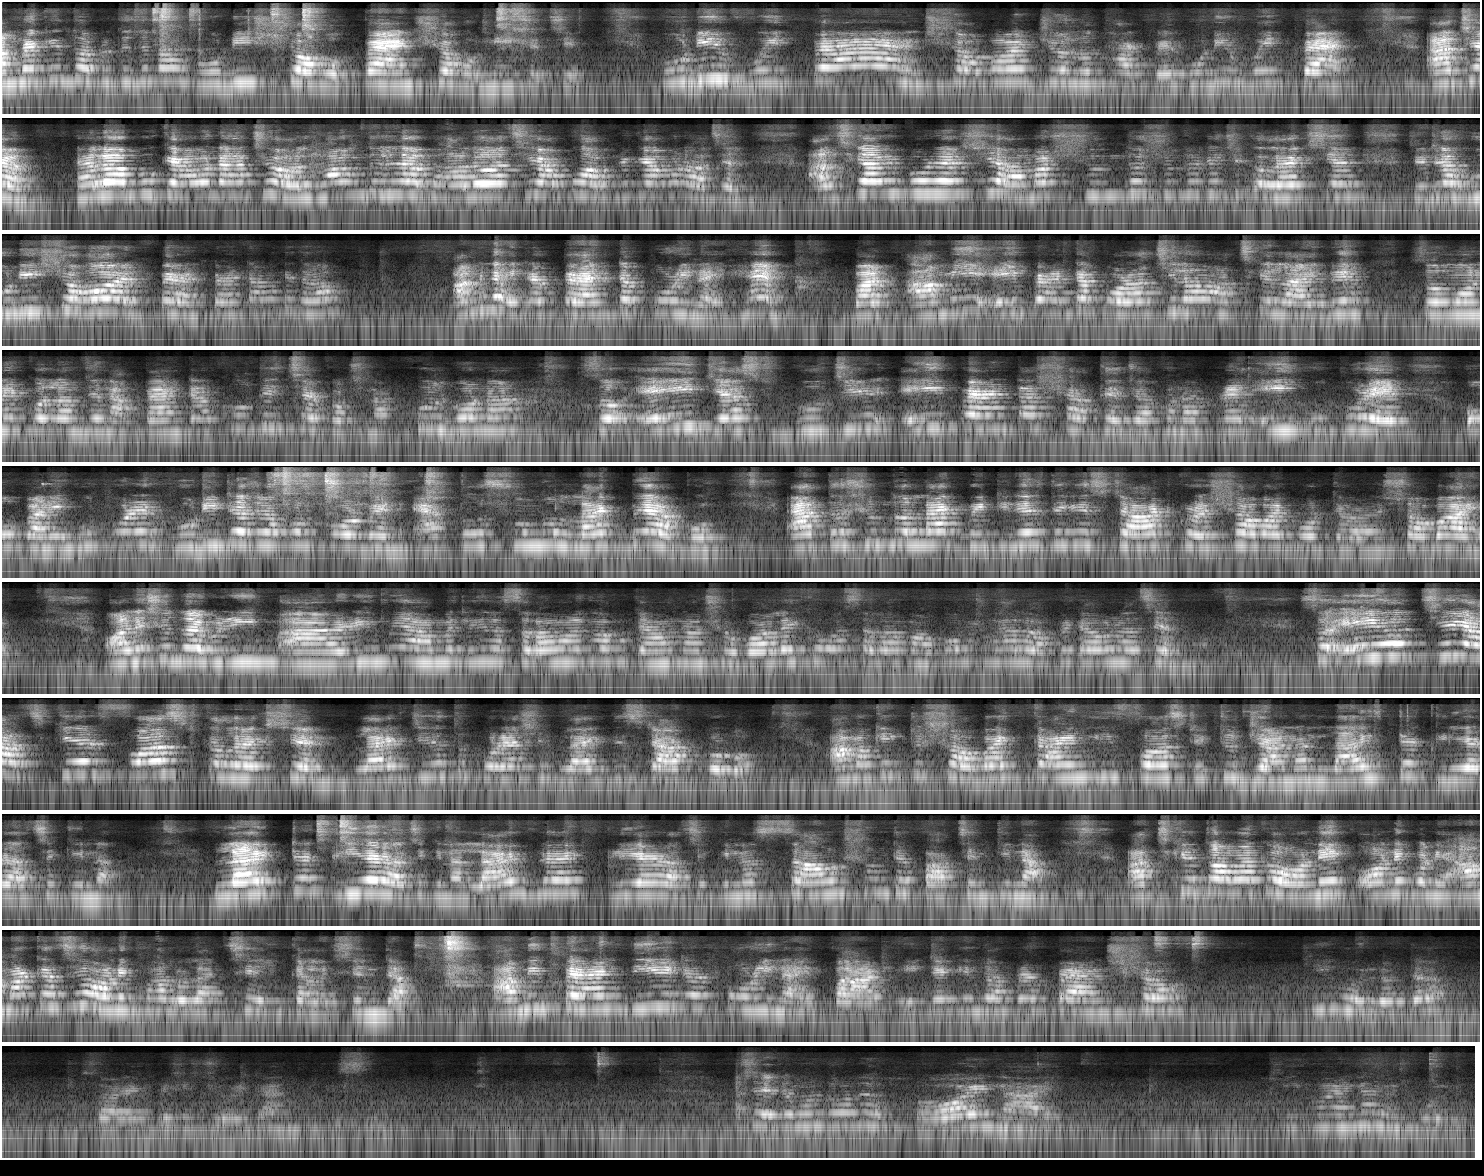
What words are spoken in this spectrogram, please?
আমরা কিন্তু আপনাদের জন্য হুডি সহ প্যান্ট সহ নিয়ে এসেছি। হুডি উইথ প্যান্ট সবার জন্য থাকবে হুডি উইথ প্যান্ট আচ্ছা হ্যালো আপু, কেমন আছো? আলহামদুলিল্লাহ ভালো আছি আপু, আপনি কেমন আছেন? আজকে আমি পরে আসছি আমার সুন্দর সুন্দর কিছু কালেকশন যেটা হুডি সহ প্যান্ট প্যান্ট আমাকে দাও। আমি না এটা প্যান্টটা পরি নাই হ্যাঁ? বাট আমি এই প্যান্টটা পরাছিলাম আজকে লাইভে সো মনে করলাম যে না, প্যান্টটা খুলতে ইচ্ছা করছে না, খুলবো না। সো এই জাস্ট গুচির এই প্যান্টটার সাথে যখন আপনার এই উপরের, ও মানে উপরের হুডিটা যখন পরবেন, এত সুন্দর লাগবে আপু, এত সুন্দর লাগবে। টিনেজ থেকে স্টার্ট করে সবাই পড়তে পারবেন সবাই। অনেক সুন্দর রিম রিমি আহমেদ, আসসালামু আলাইকুম আপু, কেমন আছো? ওয়ালাইকুম আসসালাম আপু, আমি ভালো, আপনি কেমন আছেন? সো এই হচ্ছে আজকের ফার্স্ট কালেকশন ব্ল্যাক যেহেতু পরে আসি ব্ল্যাক দিয়ে স্টার্ট করব। আমাকে একটু সবাই কাইন্ডলি ফার্স্ট একটু জানান লাইভটা ক্লিয়ার আছে কিনা? লাইটটা ক্লিয়ার আছে কিনা? লাইভ লাইট ক্লিয়ার আছে কিনা? সাউন্ড শুনতে পাচ্ছেন কিনা? আজকে তো আমাকে অনেক অনেক অনেক আমার কাছে অনেক ভালো লাগছে এই কালেকশনটা আমি প্যান্ট দিয়ে এটা পরি নাই বাট এটা কিন্তু আপনার প্যান্ট সহ কি হইল এটা সরি বেশি জোরে টান আচ্ছা এটা মনে হয় হয় নাই। কি হয় না, আমি বলি।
